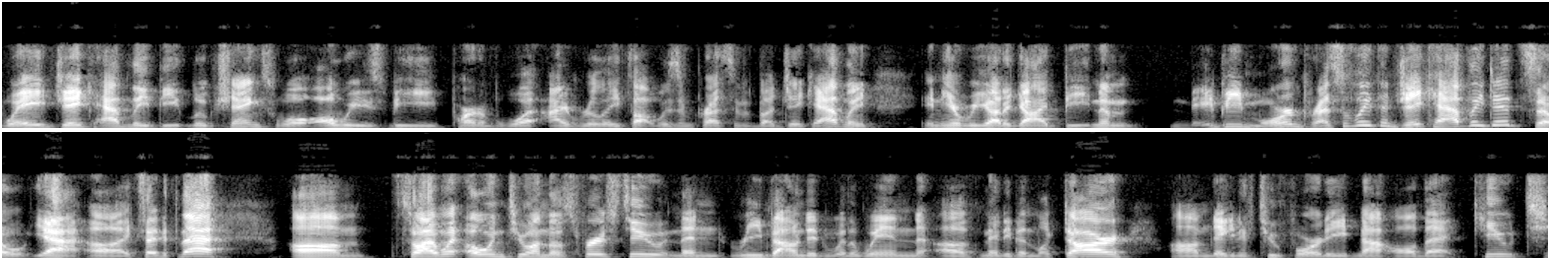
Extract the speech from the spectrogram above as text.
way Jake Hadley beat Luke Shanks will always be part of what I really thought was impressive about Jake Hadley and here we got a guy beating him maybe more impressively than Jake Hadley did. So yeah, uh, excited for that. Um, so I went 0 2 on those first two, and then rebounded with a win of Mehdi Ben Lakhdar, um, negative 240, not all that cute.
